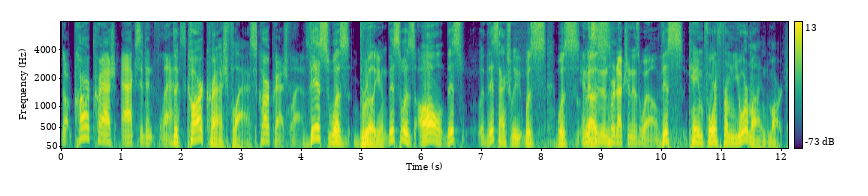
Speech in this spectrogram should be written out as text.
the car crash accident flask. The car crash flask. car crash flask. This was brilliant. This was all this. This actually was was. and this uh, is in production as well. This came forth from your mind, Mark.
